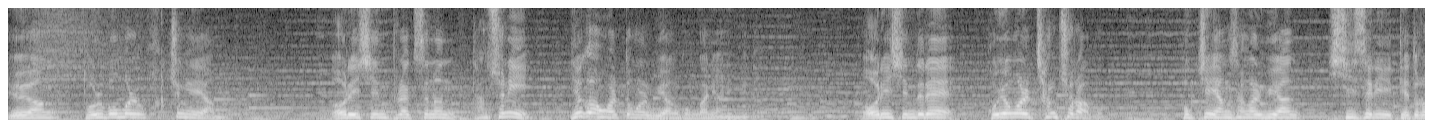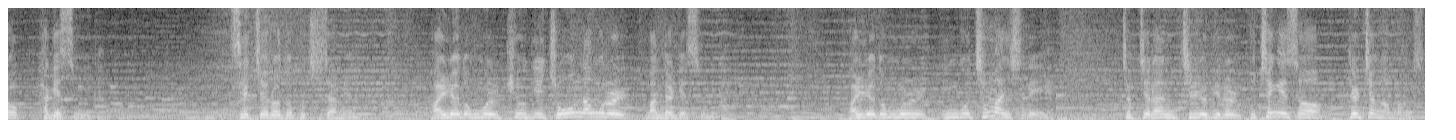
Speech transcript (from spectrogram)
요양 돌봄을 확충해야 합니다. 어르신 플렉스는 단순히 여가 활동을 위한 공간이 아닙니다. 어르신들의 고용을 창출하고 복지 향상을 위한 시설이 되도록 하겠습니다. 셋째로 덧붙이자면 반려동물 키우기 좋은 나무를 만들겠습니다. 반려동물 인구 천만 시대에 적절한 진료비를 구청에서 결정함으로써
